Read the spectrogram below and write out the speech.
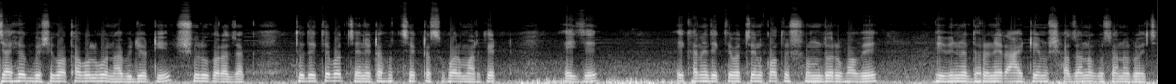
যাই হোক, বেশি কথা বলব না, ভিডিওটি শুরু করা যাক। তো দেখতে পাচ্ছেন, এটা হচ্ছে একটা সুপার মার্কেট এই যে এখানে দেখতে পাচ্ছেন কত সুন্দরভাবে বিভিন্ন ধরনের আইটেম সাজানো গোছানো রয়েছে,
